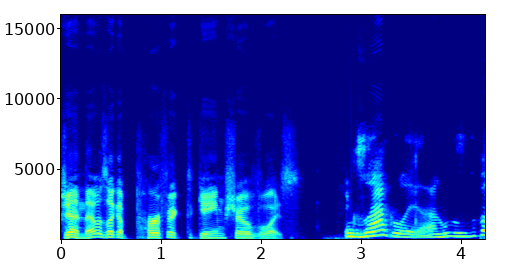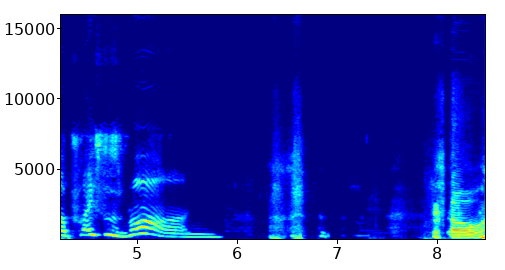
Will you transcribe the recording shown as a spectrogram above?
Jen, that was like a perfect game show voice. Exactly. uh, The price is wrong. So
